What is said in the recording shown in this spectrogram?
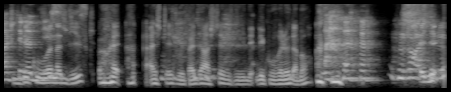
Acheter notre découvrez disque. notre disque. Ouais, achetez, je voulais pas dire acheter, je dis dé- découvrez-le d'abord. Non, achetez-le.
